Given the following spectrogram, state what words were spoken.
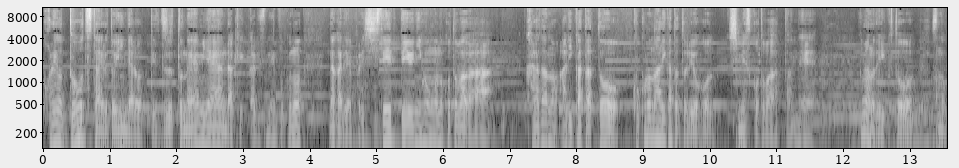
これをどう伝えるといいんだろうってずっと悩み悩んだ結果ですね。僕の中でやっぱり姿勢っていう日本語の言葉が体の在り方と心の在り方と両方示す言葉だったんで今のでいくとその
